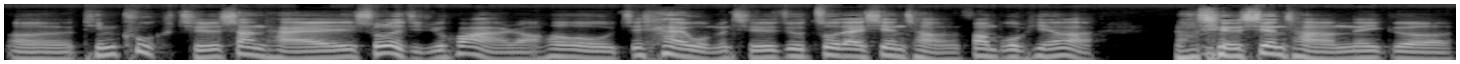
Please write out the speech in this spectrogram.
呃，Tim Cook 其实上台说了几句话，然后接下来我们其实就坐在现场放播片了，然后其实现场那个。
